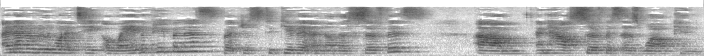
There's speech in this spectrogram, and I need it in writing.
I never really want to take away the paperness, but just to give it another surface um, and how surface as well can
